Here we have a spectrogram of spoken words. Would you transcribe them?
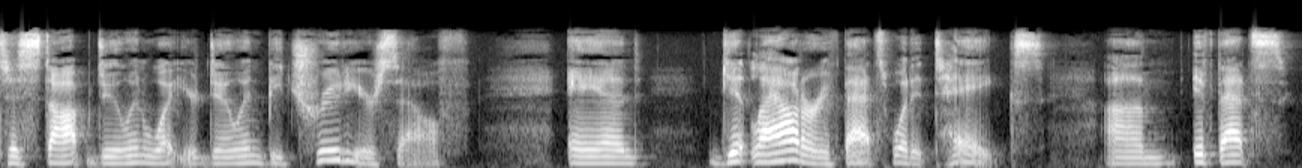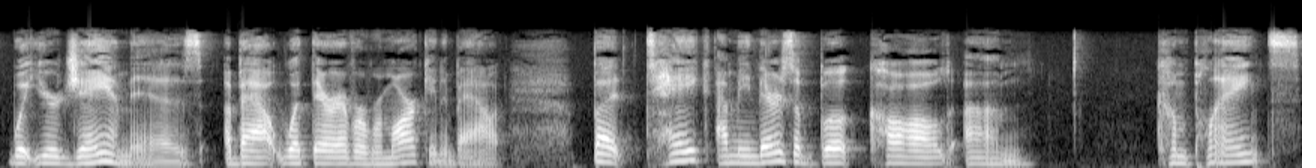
to stop doing what you're doing. Be true to yourself and get louder if that's what it takes. Um, if that's what your jam is about what they're ever remarking about. But take, I mean, there's a book called um, Complaints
